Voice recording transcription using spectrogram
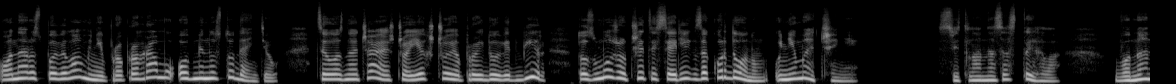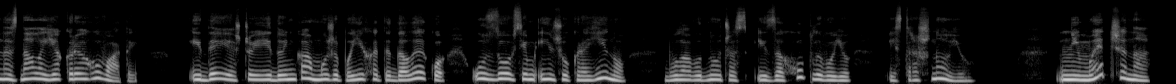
Вона розповіла мені про програму обміну студентів. Це означає, що якщо я пройду відбір, то зможу вчитися рік за кордоном у Німеччині. Світлана застигла. Вона не знала, як реагувати. Ідея, що її донька може поїхати далеко у зовсім іншу країну, була водночас і захопливою, і страшною. Німеччина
